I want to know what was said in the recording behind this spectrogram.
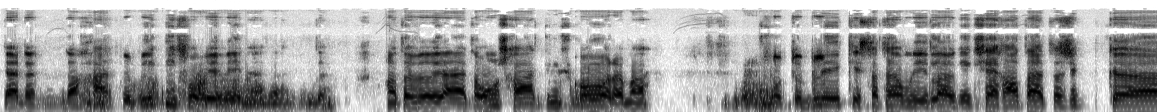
Ja, dan, dan gaat het publiek niet voor je winnen. Want dan wil je uit de omschakeling scoren, maar voor het publiek is dat helemaal niet leuk. Ik zeg altijd, als ik eh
